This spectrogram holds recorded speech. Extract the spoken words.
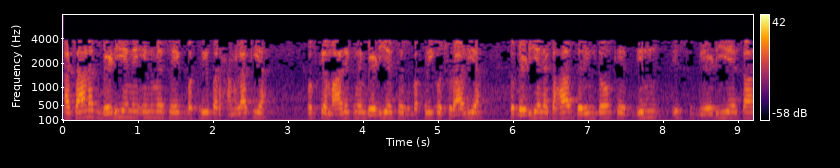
اچانک بیڑیے نے ان میں سے ایک بکری پر حملہ کیا، اس کے مالک نے بیڑیے سے اس بکری کو چھڑا لیا۔ تو بیڑیے نے کہا، درندوں کے دن اس بیڑیے کا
